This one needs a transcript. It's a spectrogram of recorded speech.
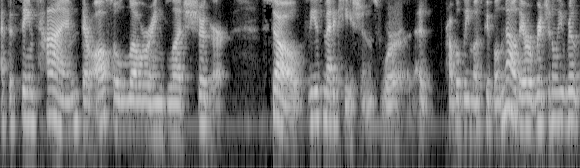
At the same time, they're also lowering blood sugar. So these medications were, as probably most people know, they were originally re-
